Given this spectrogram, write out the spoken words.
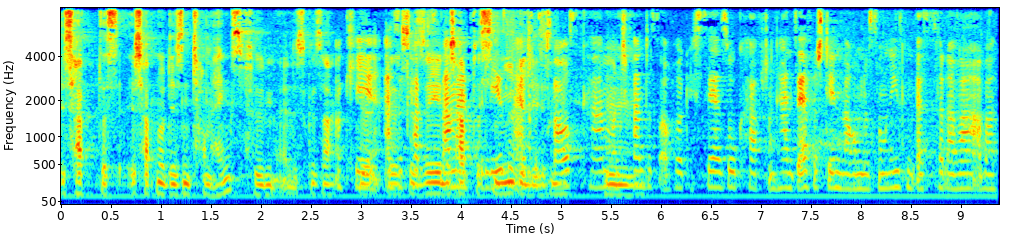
Ich habe hab nur diesen Tom Hanks-Film, ehrlich gesagt, okay, also ich gesehen. Hab ich habe das gelesen, als es rauskam mhm. und ich fand es auch wirklich sehr soghaft und kann sehr verstehen, warum das so ein Riesenbestseller war. Aber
